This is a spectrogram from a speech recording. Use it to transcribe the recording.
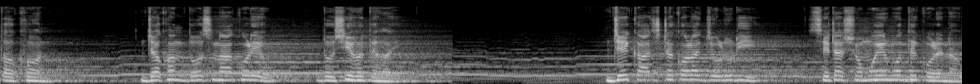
তখন, যখন দোষ না করেও দোষী হতে হয়। যে কাজটা করা জরুরি, সেটা সময়ের মধ্যে করে নাও,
